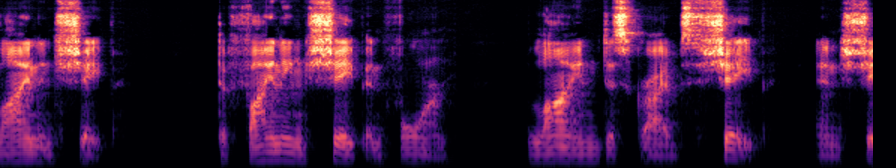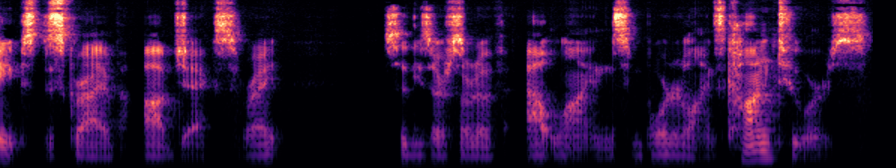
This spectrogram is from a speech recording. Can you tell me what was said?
Line and shape. Defining shape and form. Line describes shape and shapes describe objects, right? So these are sort of outlines, borderlines, contours,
